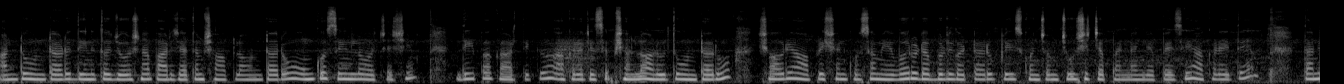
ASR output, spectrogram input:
అంటూ ఉంటాడు. దీనితో జోష్న పారిజాతం షాక్లో ఉంటారు. ఇంకో సీన్లో వచ్చేసి దీప కార్తిక్ అక్కడ రిసెప్షన్లో అడుగుతూ ఉంటారు శౌర్య ఆపరేషన్ కోసం ఎవరు డబ్బులు కట్టారు? ప్లీజ్ కొంచెం చూసి చెప్పండి అని చెప్పేసి అక్కడైతే తను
